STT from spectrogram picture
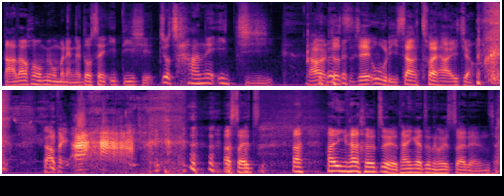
打到后面，我们两个都剩一滴血，就差那一集，然后你就直接物理上踹他一脚，然后被啊，他摔，他他因为他喝醉了，他应该真的会摔得很惨，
